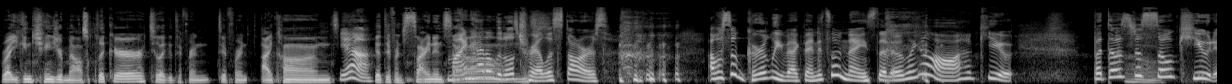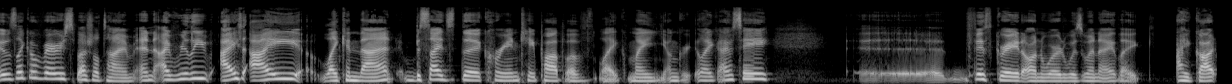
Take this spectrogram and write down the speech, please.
right? You can change your mouse clicker to like a different different icons. Yeah. you have different sign in. Mine had a little trail of stars. I was so girly back then. It's so nice that I was like, oh, how cute. But that was just so cute. It was like a very special time, and I really, I, I liken that. Besides the Korean K-pop of like my younger, like I would say, uh, fifth grade onward was when I like I got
